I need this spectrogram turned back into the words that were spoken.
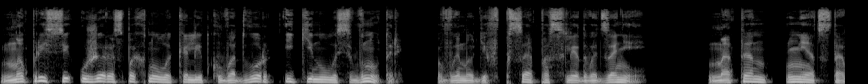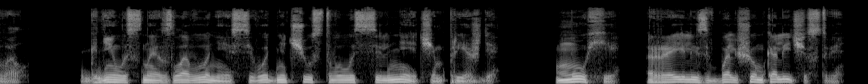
Но Присси уже распахнула калитку во двор и кинулась внутрь, вынудив пса последовать за ней. Натан не отставал. Гнилостное зловоние сегодня чувствовалось сильнее, чем прежде. Мухи роились в большом количестве.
